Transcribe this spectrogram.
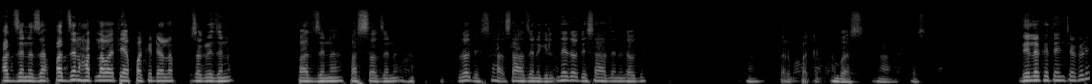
पाच जण जा पाच जण हात लावा त्या पाकिटाला सगळेजण. पाच जण पाच सहा जण हां. जाऊ दे सहा सहा जण गेले. नाही जाऊ दे सहा जण जाऊ दे. हां कर पाकिट. बस हां बस. दिलं का त्यांच्याकडे?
